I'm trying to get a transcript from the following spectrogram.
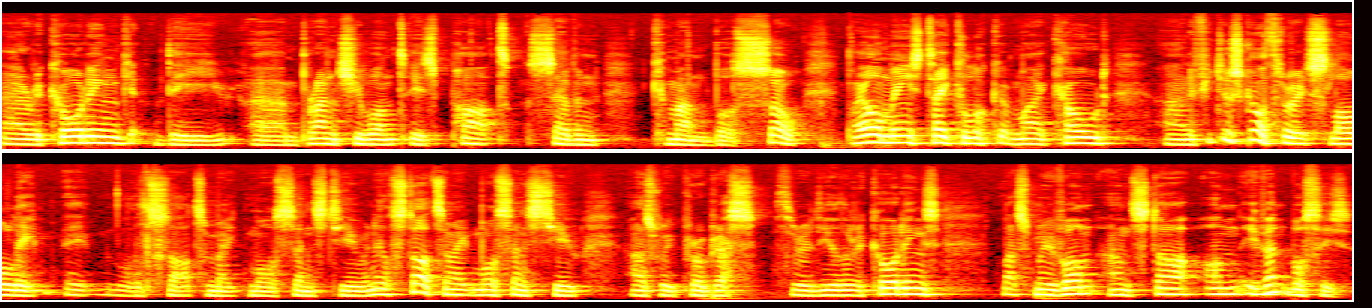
uh, recording. The um, branch you want is part 7 command bus. So by all means take a look at my code and if you just go through it slowly, it will start to make more sense to you, and it'll start to make more sense to you as we progress through the other recordings. Let's move on and start on event buses.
